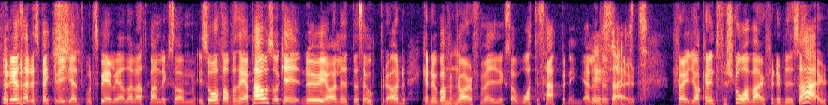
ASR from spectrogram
För det är sån här respektgrej gentemot spelledaren att man liksom i så fall får säga paus, okej nu är jag lite så upprörd, kan du bara Mm. förklara för mig liksom what is happening? Eller typ så här, exakt. för jag kan inte förstå varför det blir så här.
